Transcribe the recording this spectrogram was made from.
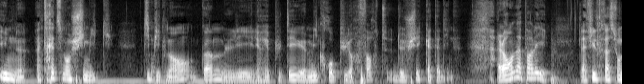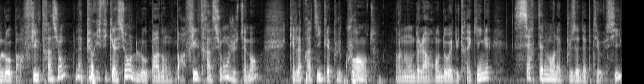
un traitement chimique, typiquement comme les, réputés micro-pures fortes de chez Catadine. Alors on a parlé de la filtration de l'eau par filtration, la purification de l'eau pardon par filtration justement, qui est la pratique la plus courante dans le monde de la rando et du trekking, certainement la plus adaptée aussi.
